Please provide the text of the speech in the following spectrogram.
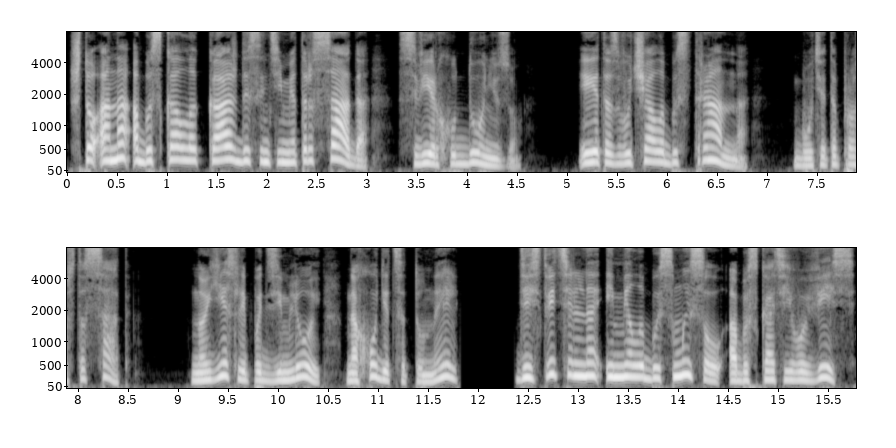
что она обыскала каждый сантиметр сада сверху донизу. И это звучало бы странно — будь это просто сад. Но если под землей находится туннель, действительно имело бы смысл обыскать его весь,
